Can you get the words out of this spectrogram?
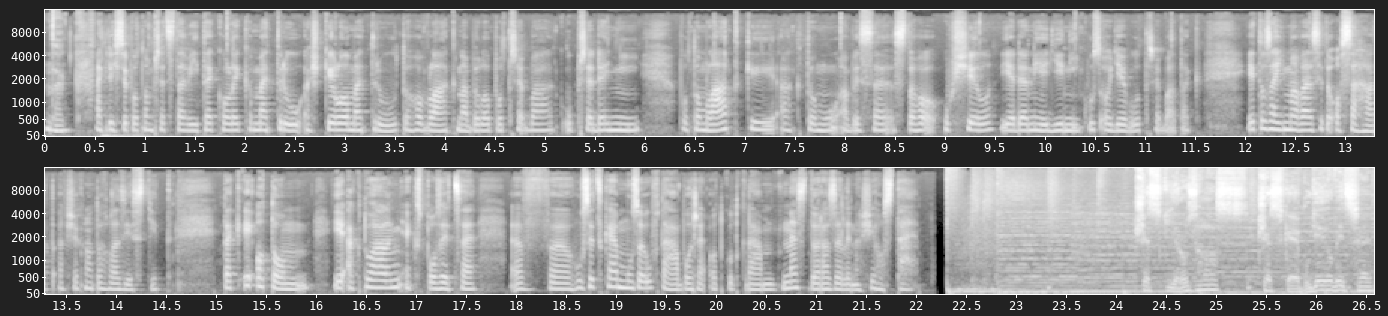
Hmm. Tak. A když si potom představíte, kolik metrů až kilometrů toho vlákna bylo potřeba k upředení potom látky a k tomu, aby se z toho ušil jeden jediný kus oděvu třeba, tak je to zajímavé si to osahat a všechno tohle zjistit. Tak i o tom je aktuální expozice v Husickém muzeu v Táboře, odkud k nám dnes dorazili naši hosté. Český rozhlas, České Budějovice,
